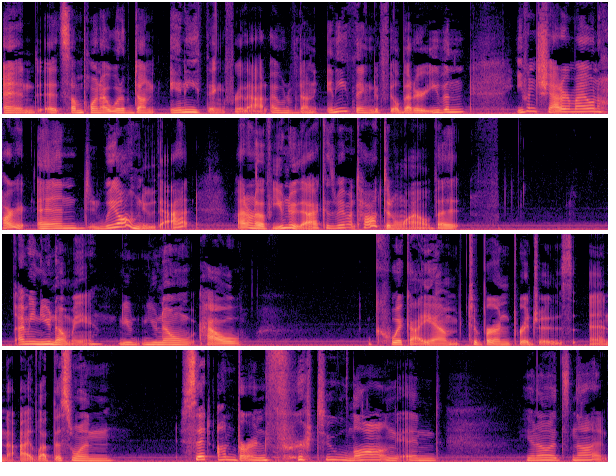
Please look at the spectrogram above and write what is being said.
And at some point I would have done anything for that. I would have done anything to feel better, even even shatter my own heart. And we all knew that. I don't know if you knew that because we haven't talked in a while, but I mean, you know me. You you know how quick I am to burn bridges, and I let this one sit unburned for too long and you know, it's not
